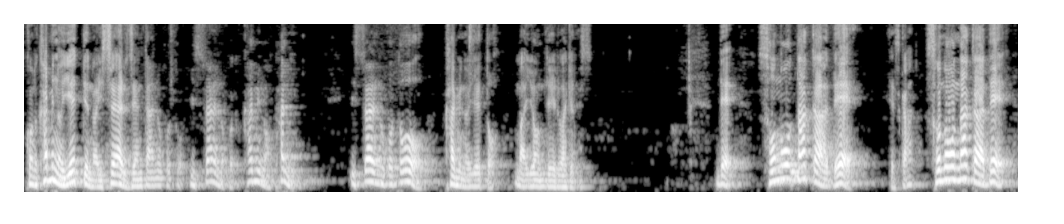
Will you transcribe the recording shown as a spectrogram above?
この神の家っていうのはイスラエル全体のこと、イスラエルのこと、神の民、イスラエルのことを神の家と、まあ、呼んでいるわけです。で、その中で、ですか？その中で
